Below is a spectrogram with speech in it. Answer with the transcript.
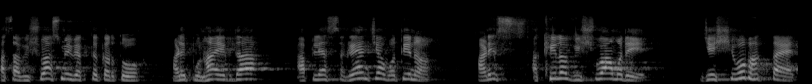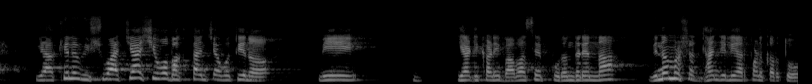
असा विश्वास मी व्यक्त करतो. आणि पुन्हा एकदा आपल्या सगळ्यांच्या वतीनं आणि अखिल विश्वामध्ये जे शिवभक्त आहेत या अखिल विश्वाच्या शिवभक्तांच्या वतीनं मी या ठिकाणी बाबासाहेब पुरंदरेंना विनम्र श्रद्धांजली अर्पण करतो.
